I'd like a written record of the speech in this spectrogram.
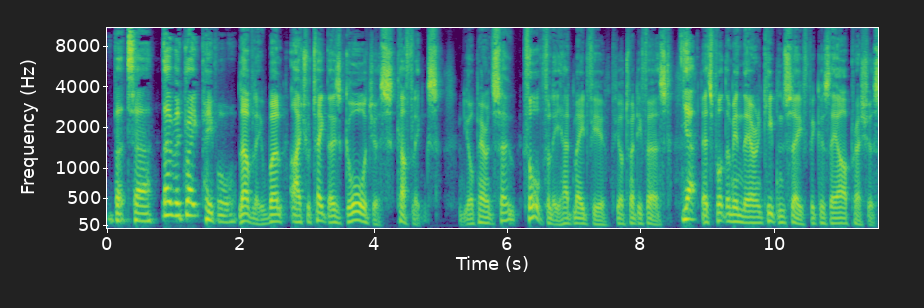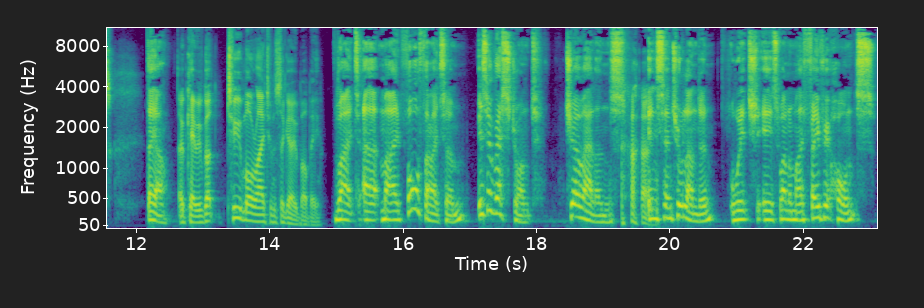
But uh, they were great people. Lovely. Well, I shall take those gorgeous cufflinks your parents so thoughtfully had made for you for your 21st. Yeah, Let's put them in there and keep them safe because they are precious. they are. Okay, we've got two more items to go, Bobby. Right. Uh, my fourth item is a restaurant, Joe Allen's in central London. which is one of my favorite haunts.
